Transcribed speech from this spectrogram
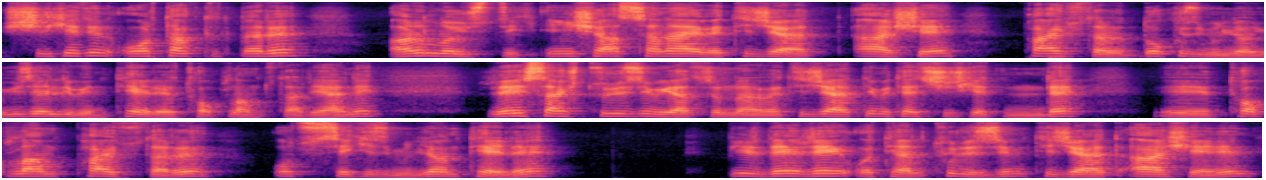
Şirketin ortaklıkları Arı Lojistik İnşaat Sanayi ve Ticaret AŞ pay tutarı 9 milyon 150 bin TL toplam tutar yani. Reysaç Turizm Yatırımları ve Ticaret Limited şirketinin de e, toplam pay tutarı 38 milyon TL. Bir de Rey Otel Turizm Ticaret AŞ'nin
